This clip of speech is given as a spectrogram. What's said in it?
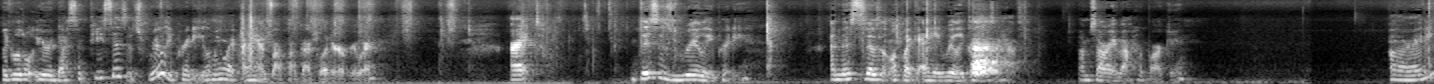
like little iridescent pieces. It's really pretty. Let me wipe my hands off. I've got glitter everywhere. All right, this is really pretty. And this doesn't look like any really colors I have. I'm sorry about her barking. Alrighty.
